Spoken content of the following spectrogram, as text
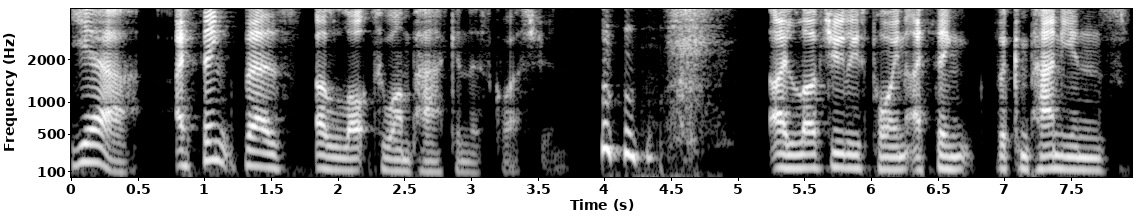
yeah, I think there's a lot to unpack in this question. I love Julie's point. I think the companions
